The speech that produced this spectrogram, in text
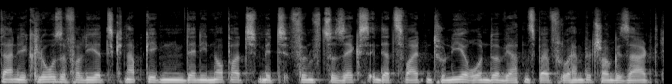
Daniel Klose verliert knapp gegen Danny Noppert mit 5 zu 6 in der zweiten Turnierrunde. Wir hatten es bei Flo Hempel schon gesagt,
